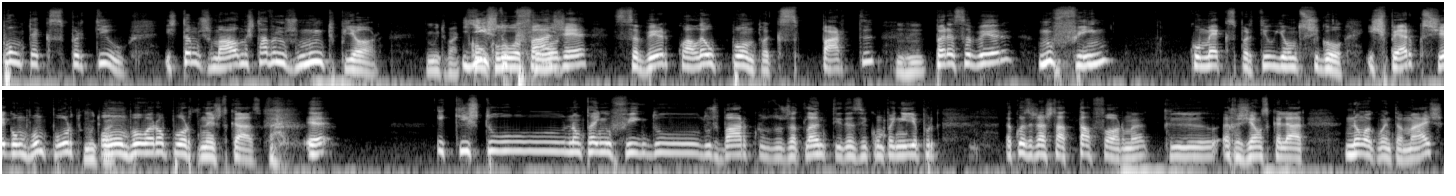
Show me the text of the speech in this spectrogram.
ponto é que se partiu. Estamos mal, mas estávamos muito pior. Muito bem. E isto o que faz é saber qual é o ponto a que se parte uhum. para saber, no fim, como é que se partiu e onde chegou. E espero que se chegue a um bom porto Muito ou a um bom aeroporto, neste caso. é, e que isto não tenha o fim do, dos barcos, dos Atlântidas e companhia, porque a coisa já está de tal forma que a região, se calhar, não aguenta mais,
